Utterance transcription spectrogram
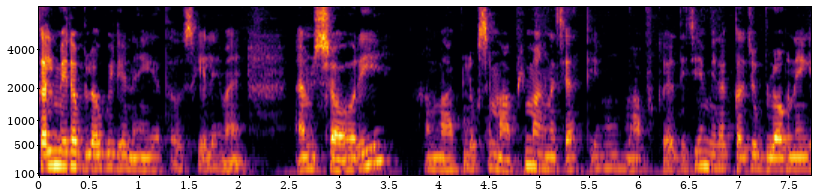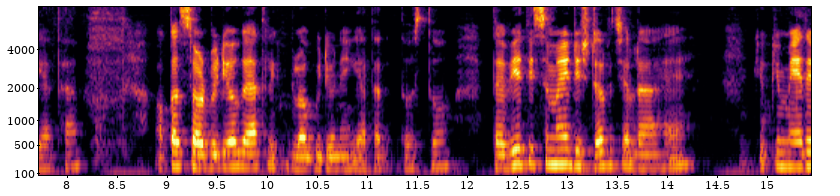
कल मेरा ब्लॉग वीडियो नहीं गया था, उसके लिए मैं आई एम सॉरी हम आप लोग से माफ़ी मांगना चाहती हूँ। माफ़ कर दीजिए, मेरा कल जो ब्लॉग नहीं गया था, और कल शॉर्ट वीडियो गया था, लेकिन ब्लॉग वीडियो नहीं गया था, दोस्तों। तबीयत इस समय डिस्टर्ब चल रहा है, क्योंकि मेरे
